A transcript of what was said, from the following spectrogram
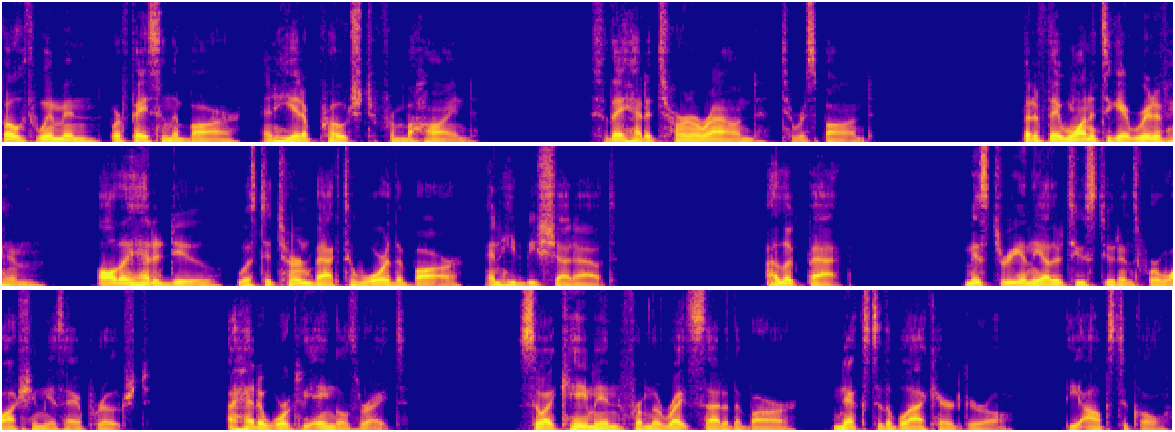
Both women were facing the bar, and he had approached from behind, so they had to turn around to respond. But if they wanted to get rid of him, all they had to do was to turn back toward the bar, and he'd be shut out. I looked back. Mystery and the other two students were watching me as I approached. I had to work the angles right. So I came in from the right side of the bar, next to the black haired girl, the obstacle,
